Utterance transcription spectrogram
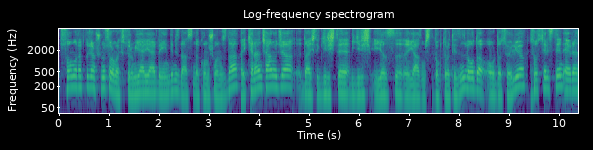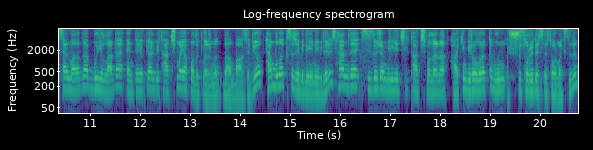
Son olarak da hocam şunu sormak istiyorum. Yer yer değindiniz de aslında konuşmanızda. E, Kenan Çağan Hoca da işte girişte bir giriş yazısı e, yazmıştı doktora teziniz ve o da orada söylüyor. Sosyalistlerin evrensel manada bu yıllarda entelektüel bir tartışma yapmadıklarından bahsediyor. Hem buna kısaca bir değinebiliriz hem de siz de hocam milliyetçilik tartışmalarına hakim biri olarak da bunun, şu soruyu da size sormak istedim.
